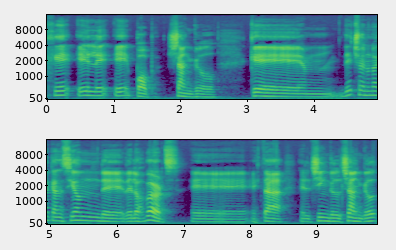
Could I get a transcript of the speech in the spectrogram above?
J-A-N-G-L-E Pop, Jungle. Que mm, de hecho en una canción de, de los Birds eh, está el Jingle Jungle.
